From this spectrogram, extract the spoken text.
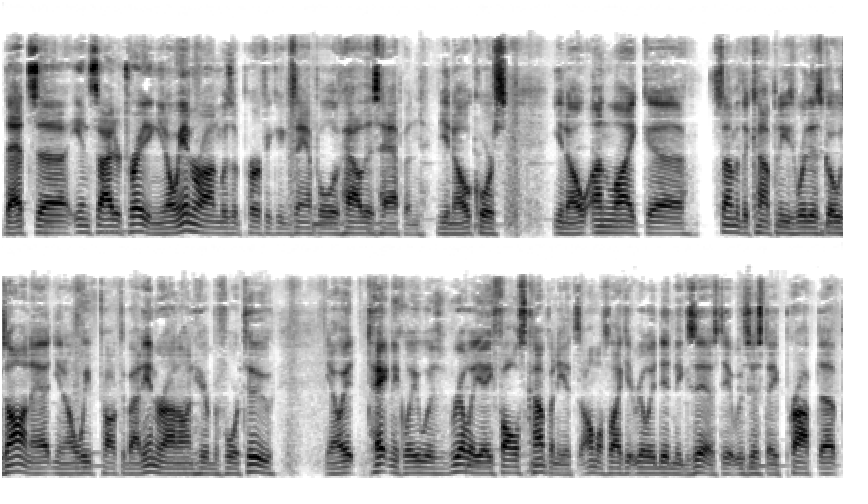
that's uh, insider trading. You know, Enron was a perfect example of how this happened. You know, of course, you know, unlike uh, some of the companies where this goes on at, you know, we've talked about Enron on here before too you know, it technically was really a false company. It's almost like it really didn't exist. It was just a propped up,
